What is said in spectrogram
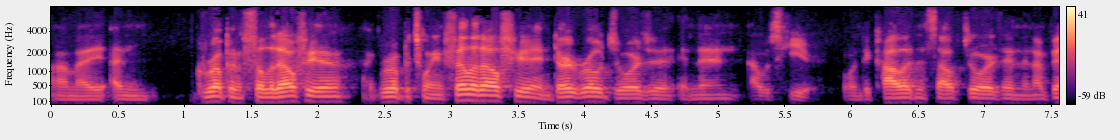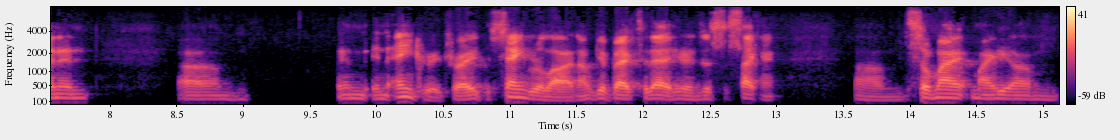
Um, I, I, grew up in Philadelphia. I grew up between Philadelphia and Dirt Road, Georgia, and then I was here. I went to college in South Georgia, and then I've been in um, in, in Anchorage, right, the Shangri-La, and I'll get back to that here in just a second. Um, so my my um,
